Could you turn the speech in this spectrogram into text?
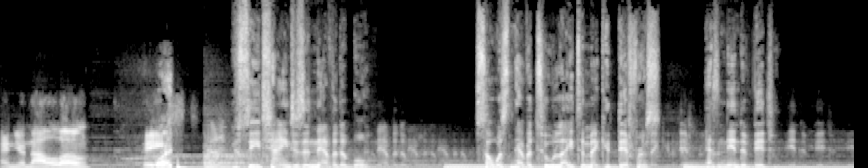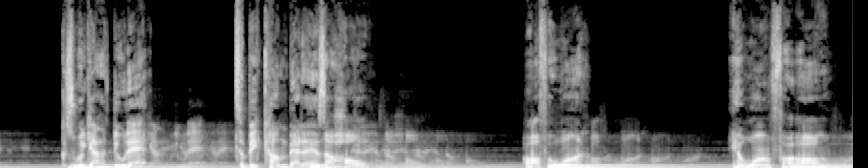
and you're not alone. Peace. What? You see, change is inevitable. So it's never too late to make a difference as an individual. Cause we gotta do that to become better as a whole all for one, and one for all.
